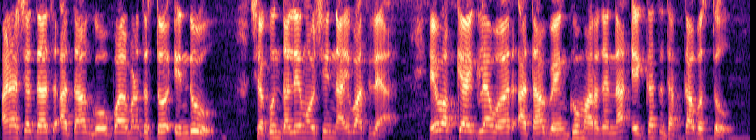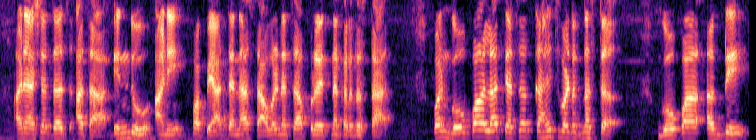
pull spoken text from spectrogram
आणि अशातच आता गोपाळ म्हणत असतो इंदू शकुंतले मावशी नाही वाचल्या. हे वाक्य ऐकल्यावर आता व्यंकू महाराजांना एकच धक्का बसतो. आणि अशातच आता इंदू आणि पप्या त्यांना सावरण्याचा प्रयत्न करत असतात. पण गोपाळला त्याचं काहीच वाटत नसतं. गोपाळ अगदी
